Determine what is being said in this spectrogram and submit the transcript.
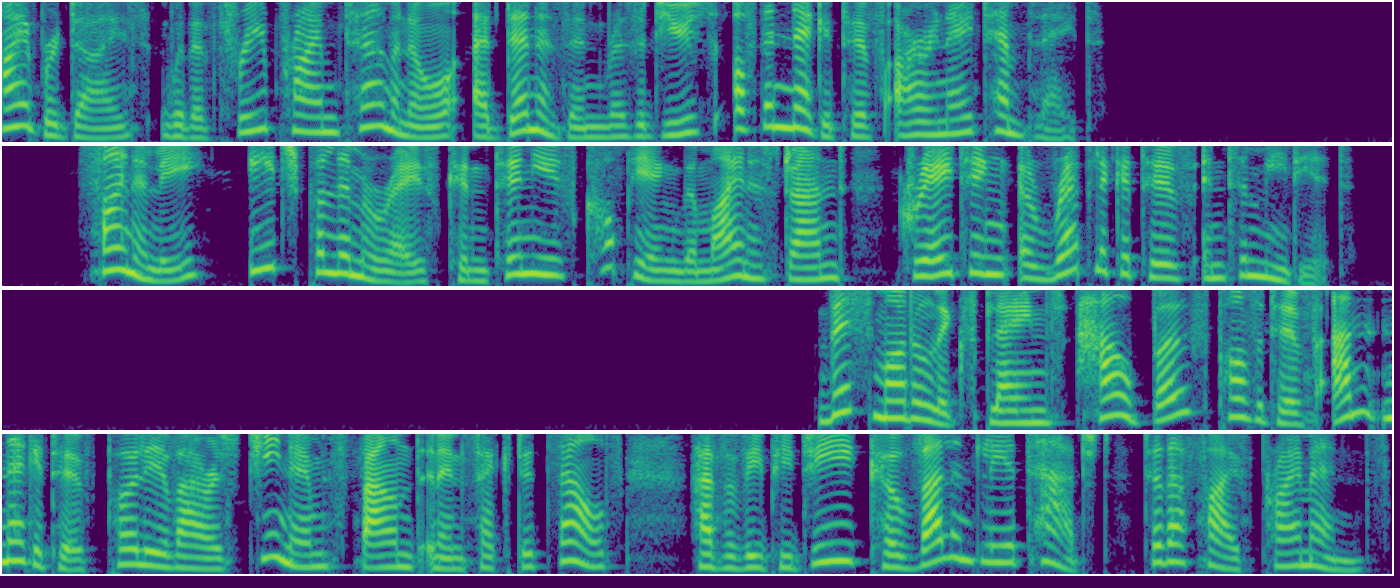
hybridize with the 3' terminal adenosine residues of the negative RNA template. Finally, each polymerase continues copying the minus strand, creating a replicative intermediate. This model explains how both positive and negative poliovirus genomes found in infected cells have a VPG covalently attached to their 5' ends.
